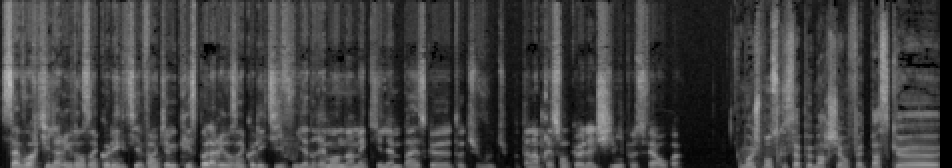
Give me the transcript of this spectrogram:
savoir qu'il arrive dans un collectif, enfin que Chris Paul arrive dans un collectif où il y a Draymond, un mec qui l'aime pas, est-ce que toi tu, tu as l'impression que l'alchimie peut se faire ou pas? Moi je pense que ça peut marcher en fait parce que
